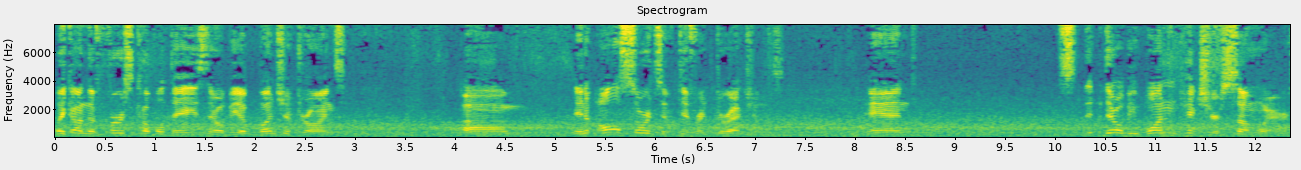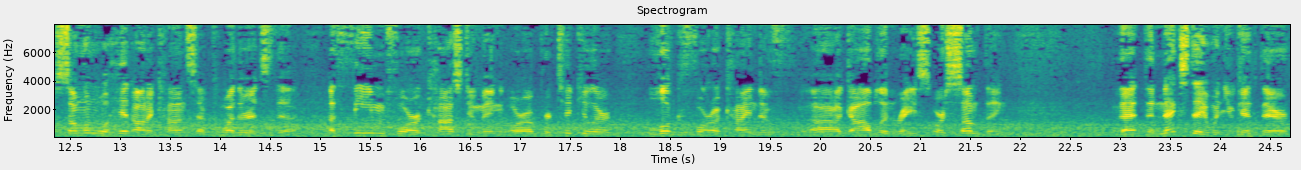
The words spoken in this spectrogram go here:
like on the first couple days, there will be a bunch of drawings um, in all sorts of different directions, and there will be one picture somewhere. Someone will hit on a concept, whether it's the a theme for costuming or a particular look for a kind of uh, goblin race or something that the next day when you get there,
